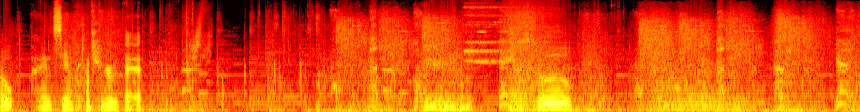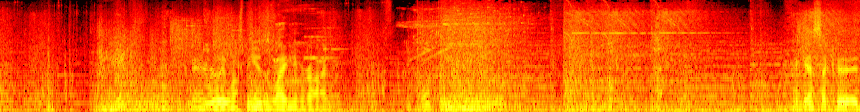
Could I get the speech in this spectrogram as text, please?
Oh, I didn't see him come through with that. Ooh. Man, he really wants me to use a lightning rod. I guess I could.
